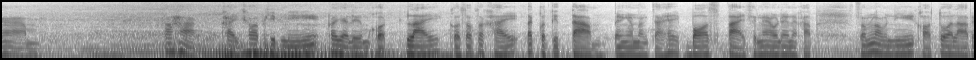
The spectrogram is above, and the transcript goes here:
งาม ถ้าหากใครชอบคลิปนี้ก็อย่าลืมกดไลค์ กด Subscribe และกดติดตาม เป็นกำลังใจให้บอสไตายชาแนลด้วยนะครับสำหรับวันนี้ขอตัวลาไป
